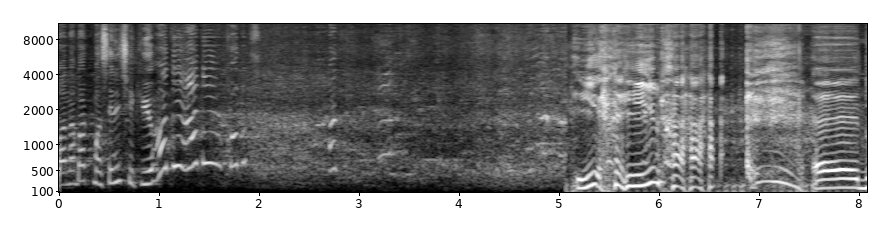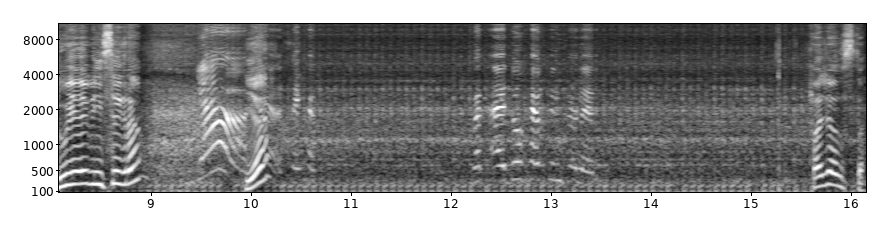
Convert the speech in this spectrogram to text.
Bana bakma seni çekiyor. Hadi hadi konuş. İyi, iyiyim. Eh, do you have Instagram? Yeah. Yeah? Yes, I have. But I don't have internet. Пожалуйста.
